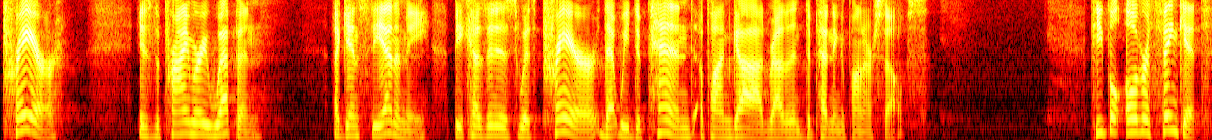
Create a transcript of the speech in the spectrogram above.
Prayer is the primary weapon against the enemy because it is with prayer that we depend upon God rather than depending upon ourselves. People overthink it.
